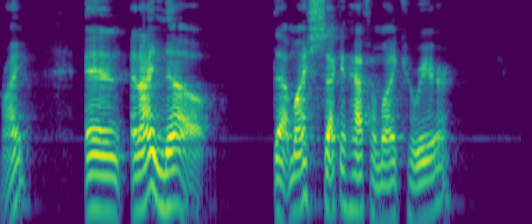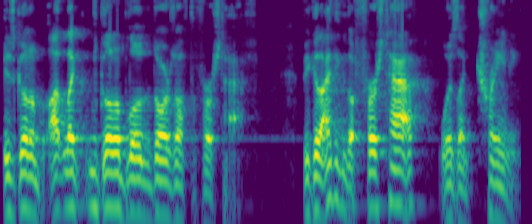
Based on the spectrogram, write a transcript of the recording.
right? And, and I know that my second half of my career is going to uh, like to blow the doors off the first half because I think the first half was like training,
